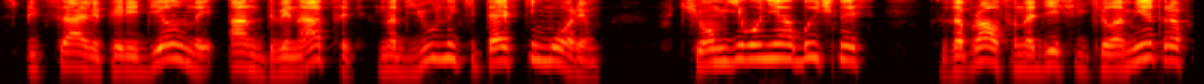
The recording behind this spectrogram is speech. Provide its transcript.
Специально переделанный Ан-12 над Южным Китайским морем. В чем его необычность? Забрался на 10 километров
